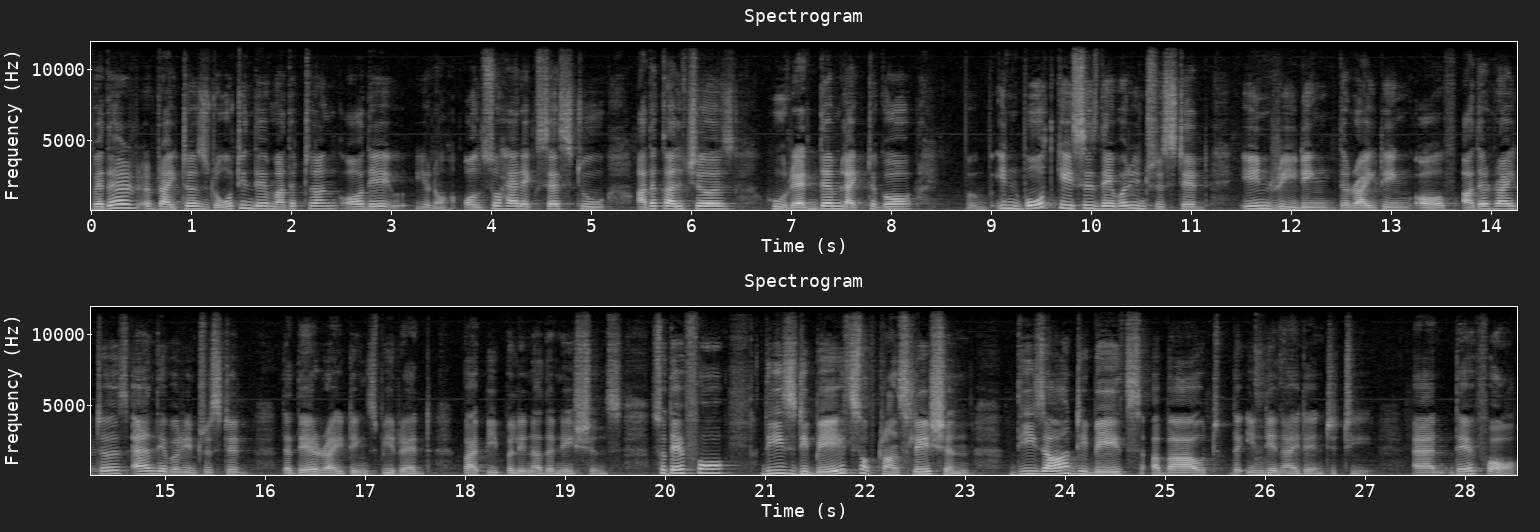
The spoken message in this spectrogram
whether writers wrote in their mother tongue or they you know also had access to other cultures who read them like Tagore. In both cases they were interested in reading the writing of other writers and they were interested that their writings be read by people in other nations. So, therefore, these debates of translation these are debates about the Indian identity and therefore,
